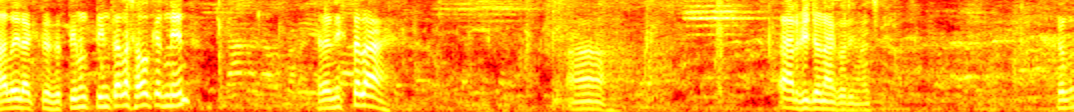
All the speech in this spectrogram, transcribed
ভালোই লাগতেছে। তিন তিনতলা সহ ক্যান্টিন। এটা নিচতলা? আহ, আর ভিডিও না করি মানুষ। চলো।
